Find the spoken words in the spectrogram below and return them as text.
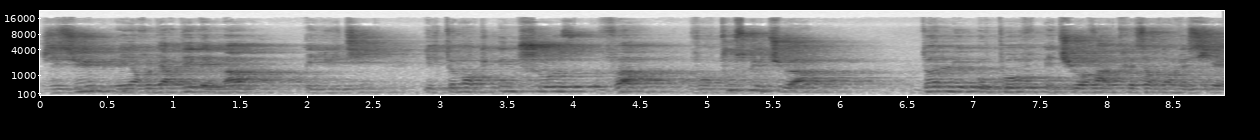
Jésus, ayant regardé les mains, et lui dit, il te manque une chose, va, vends tout ce que tu as, donne-le aux pauvres, et tu auras un trésor dans le ciel.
